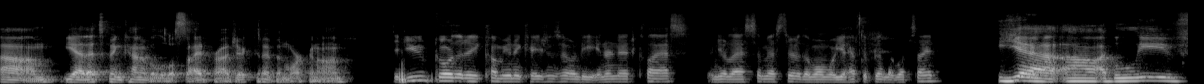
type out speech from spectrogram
um, yeah that's been kind of a little side project that i've been working on did you go to the communications on the internet class in your last semester, the one where you have to build a website? Yeah, uh, I believe.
